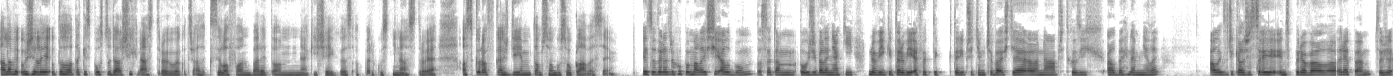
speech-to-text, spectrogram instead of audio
ale využili u toho taky spoustu dalších nástrojů, jako třeba xylofon, bariton, nějaký shakers a perkusní nástroje. A skoro v každém tom songu jsou klávesy. Je to teda trochu pomalejší album, to se tam používaly nějaký nový kytarový efekty, který předtím třeba ještě eh, na předchozích albech neměli. Alex říkal, že se i inspiroval eh, rapem, což je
